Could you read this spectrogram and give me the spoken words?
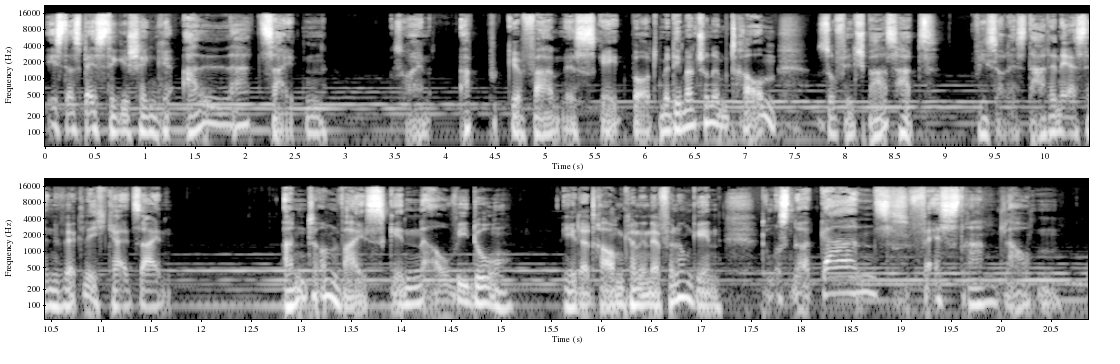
ist das beste Geschenk aller Zeiten. So ein abgefahrenes Skateboard, mit dem man schon im Traum so viel Spaß hat. Wie soll es da denn erst in Wirklichkeit sein? Anton weiß genau wie du. Jeder Traum kann in Erfüllung gehen. Du musst nur ganz fest dran glauben.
